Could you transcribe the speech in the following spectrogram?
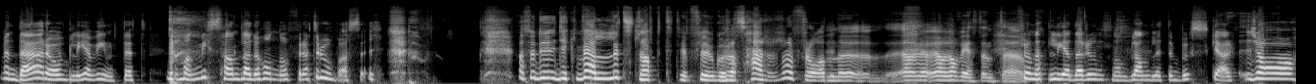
men därav blev intet, och man misshandlade honom för att roa sig. Alltså det gick väldigt snabbt till Flugornas herre från, eh, jag, jag vet inte. Från att leda runt någon bland lite buskar. Ja,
